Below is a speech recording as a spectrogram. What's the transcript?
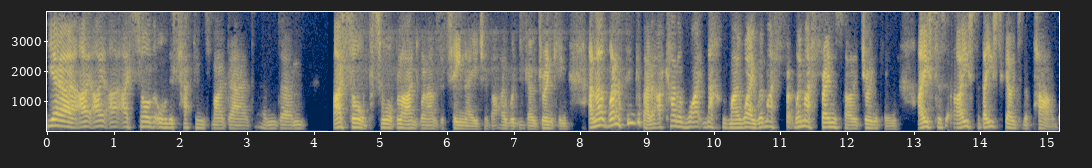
yeah, I, I, I saw that all this happened to my dad, and um, I saw swore blind when I was a teenager that I wouldn't go drinking. And I, when I think about it, I kind of white knuckled my way. When my when my friends started drinking, I used to I used to they used to go into the pub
